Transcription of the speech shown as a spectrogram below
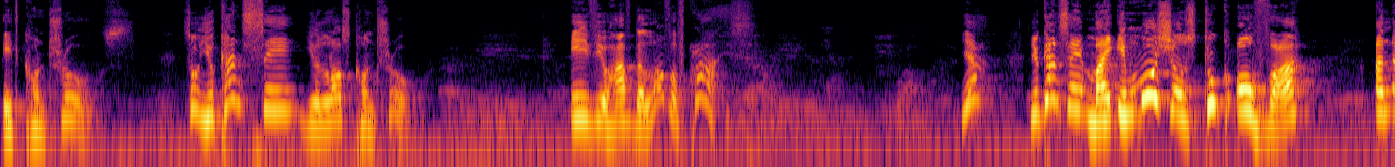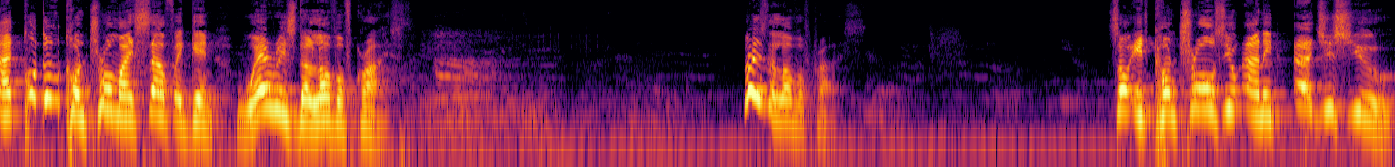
It controls. So you can't say you lost control if you have the love of Christ. Yeah? You can't say my emotions took over and I couldn't control myself again. Where is the love of Christ? Where is the love of Christ? So it controls you and it urges you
